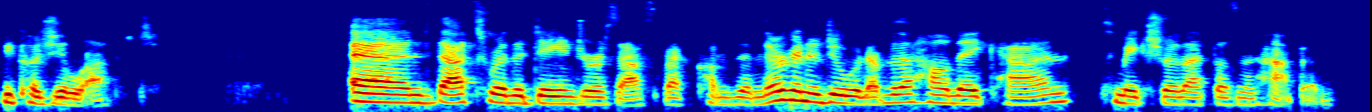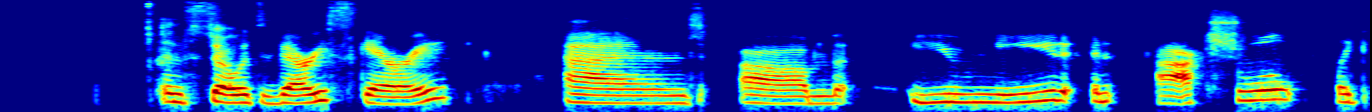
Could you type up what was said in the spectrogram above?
because you left. And that's where the dangerous aspect comes in. They're going to do whatever the hell they can to make sure that doesn't happen. And so it's very scary. And um, you need an actual like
